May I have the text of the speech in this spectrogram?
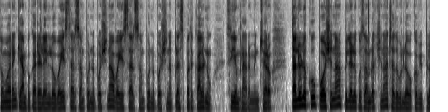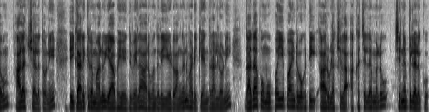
సోమవారం క్యాంపు కార్యాలయంలో వైఎస్ఆర్ సంపూర్ణ పోషణ వైఎస్ఆర్ సంపూర్ణ పోషణ ప్లస్ పథకాలను సీఎం ప్రారంభించారు. తల్లులకు పోషణ పిల్లలకు సంరక్షణ చదువుల్లో ఒక విప్లవం ఆ లక్ష్యాలతోనే ఈ కార్యక్రమాలు యాభై ఐదు వేల ఆరు వందల ఏడు అంగన్వాడీ కేంద్రాల్లోని దాదాపు ముప్పై పాయింట్ ఒకటి ఆరు లక్షల అక్కచెల్లెమ్మలు చిన్నపిల్లలకు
